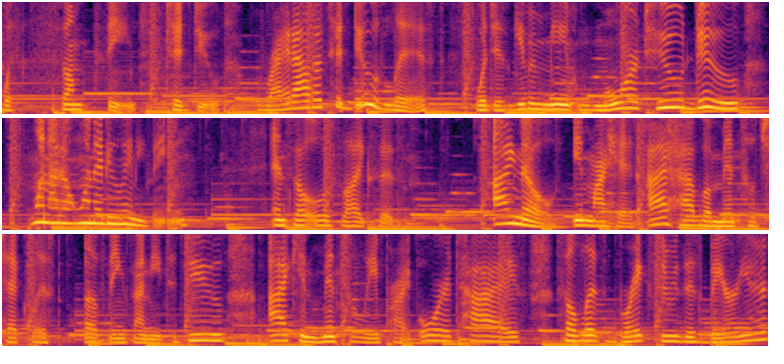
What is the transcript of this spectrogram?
with something to do. Write out a to do list, which is giving me more to do when I don't want to do anything. And so it was like, sis, I know in my head, I have a mental checklist of things I need to do. I can mentally prioritize. So let's break through this barrier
